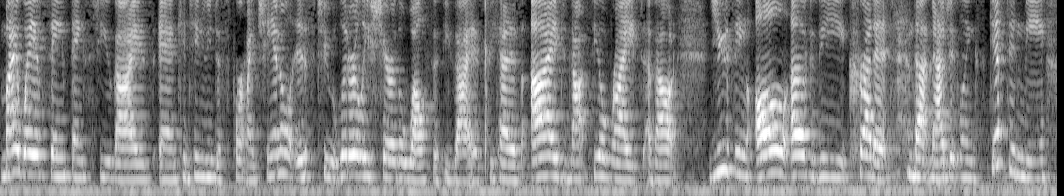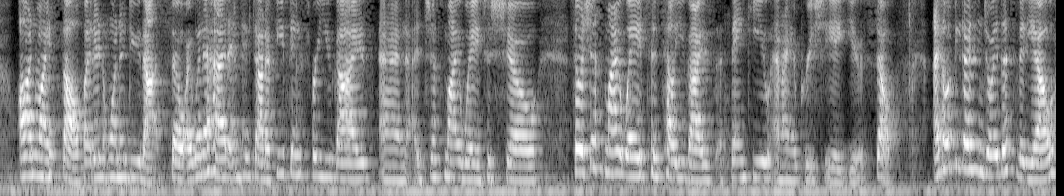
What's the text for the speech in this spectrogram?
my way of saying thanks to you guys and continuing to support my channel is to literally share the wealth with you guys because I did not feel right about using all of the credit that Magic Links gifted me on myself. I didn't want to do that. So I went ahead and picked out a few things for you guys and it's just my way to show. So it's just my way to tell you guys thank you and I appreciate you. So I hope you guys enjoyed this video.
